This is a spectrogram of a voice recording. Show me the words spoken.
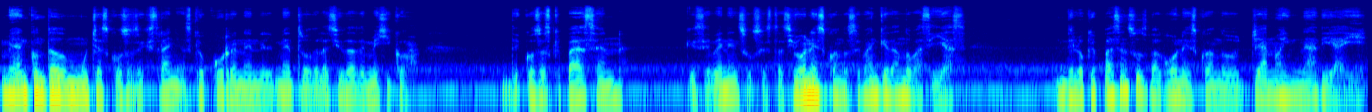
Me han contado muchas cosas extrañas que ocurren en el metro de la Ciudad de México, de cosas que pasan, que se ven en sus estaciones cuando se van quedando vacías, de lo que pasa en sus vagones cuando ya no hay nadie ahí.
